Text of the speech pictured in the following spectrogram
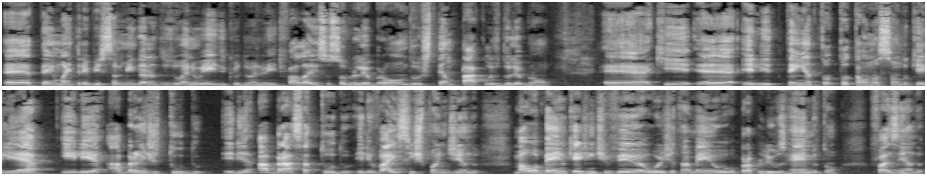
é, tem uma entrevista, se não me engano, do Dwayne Wade, que o Dwayne Wade fala isso sobre o LeBron, dos tentáculos do LeBron é, que é, ele tenha total noção do que ele é, ele abrange tudo, ele abraça tudo, ele vai se expandindo. Mal ou bem o que a gente vê hoje também o, o próprio Lewis Hamilton fazendo.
